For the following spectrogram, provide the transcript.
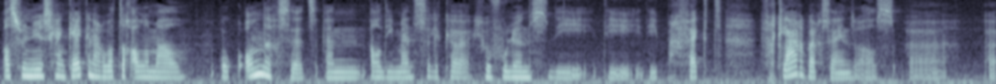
als we nu eens gaan kijken naar wat er allemaal ook onder zit en al die menselijke gevoelens die, die, die perfect verklaarbaar zijn, zoals uh, uh,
